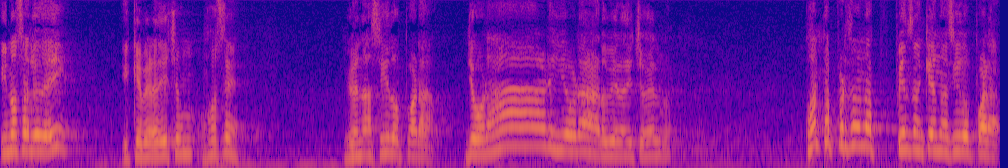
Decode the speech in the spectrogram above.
y no salió de ahí. ¿Y qué hubiera dicho José? Yo he nacido para llorar y llorar, hubiera dicho él. ¿Cuántas personas piensan que han nacido para,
